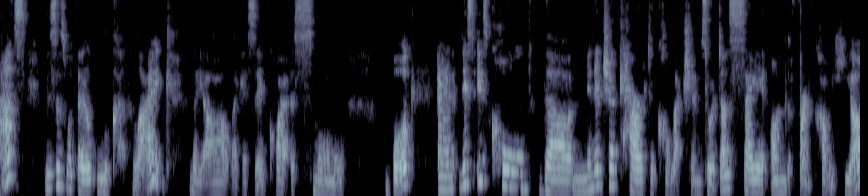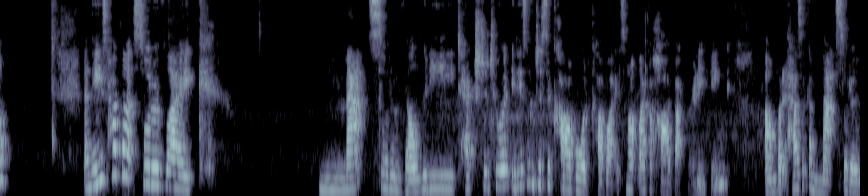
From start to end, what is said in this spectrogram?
Maas. This is what they look like. They are, like I said, quite a small book and this is called the Miniature Character Collection. So it does say it on the front cover here. And these have that sort of like matte sort of velvety texture to it. It isn't just a cardboard cover. It's not like a hardback or anything. Um, but it has like a matte sort of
